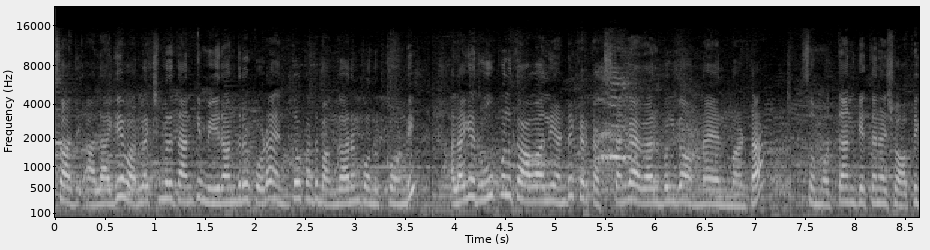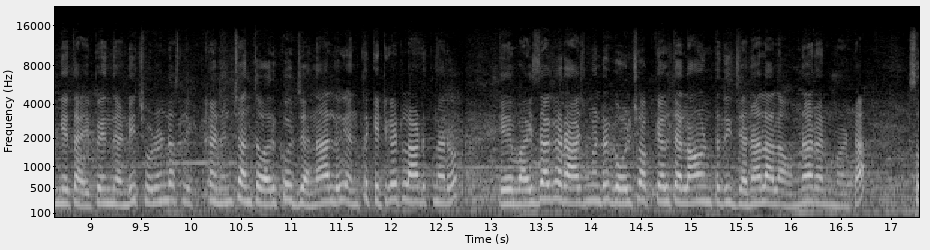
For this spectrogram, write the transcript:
సో అది అలాగే వరలక్ష్మి వ్రతానికి మీరందరూ కూడా ఎంతో కొంత బంగారం కొనుక్కోండి. అలాగే రూపులు కావాలి అంటే ఇక్కడ ఖచ్చితంగా అవైలబుల్గా ఉన్నాయన్నమాట. సో మొత్తానికి అయితే నా షాపింగ్ అయితే అయిపోయిందండి. చూడండి అసలు ఇక్కడ నుంచి అంతవరకు జనాలు ఎంత కిటకిటలాడుతున్నారో. ఏ వైజాగ్ రాజమండ్రి గోల్డ్ షాప్కి వెళ్తే ఎలా ఉంటుంది? జనాలు అలా ఉన్నారనమాట సో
